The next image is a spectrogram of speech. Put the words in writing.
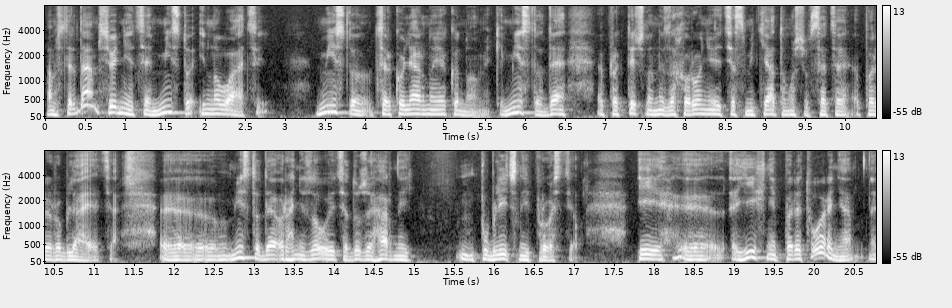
Амстердам сьогодні це місто інновацій, місто циркулярної економіки, місто, де практично не захоронюється сміття, тому що все це переробляється. Е, Місто, де організовується дуже гарний публічний простір. І е, їхнє перетворення, е,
